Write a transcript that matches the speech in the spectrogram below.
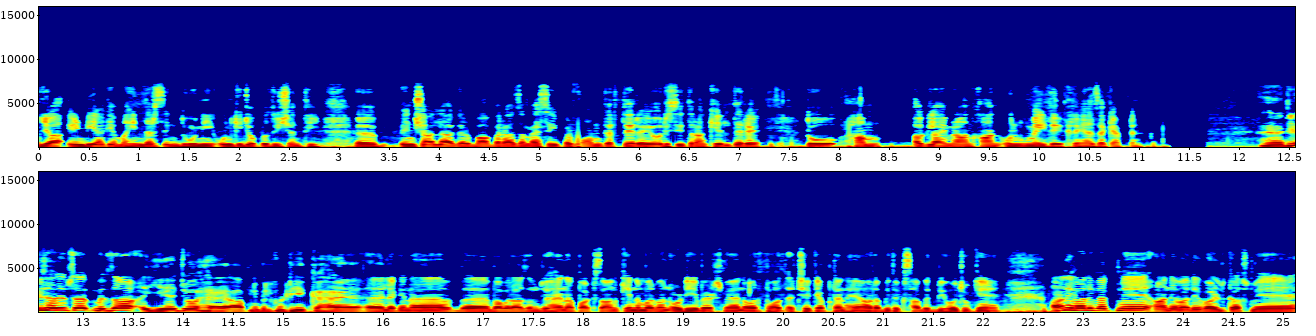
یا انڈیا کے مہندر سنگھ دھونی، ان کی جو پوزیشن تھی۔ انشاءاللہ اگر بابر اعظم ایسے ہی پرفارم کرتے رہے اور اسی طرح کھیلتے رہے، تو ہم اگلا عمران خان ان میں ہی دیکھ رہے ہیں ایز اے کیپٹن جی صاحب صاحب مرزا، یہ جو ہے، آپ نے بالکل ٹھیک کہا ہے۔ لیکن بابر اعظم جو ہے نا، پاکستان کے number one O D I batsman اور بہت اچھے کیپٹن ہیں اور ابھی تک ثابت بھی ہو چکے ہیں۔ آنے والے وقت میں، آنے والے ورلڈ کپس میں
